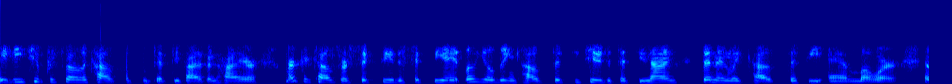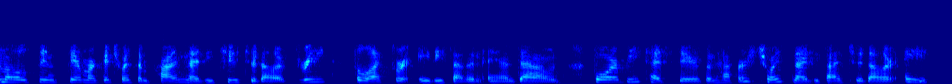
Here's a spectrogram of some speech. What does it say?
82% of the cows sold from 55 and higher. Market cows were 60 to 68, low yielding cows 52 to 59, thin and weak cows 50 and lower. In the Holstein steer market, choice and prime 92 to $1.03. Selects were 87 and down. For B type steers and heifers, choice 95 to $1.08.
